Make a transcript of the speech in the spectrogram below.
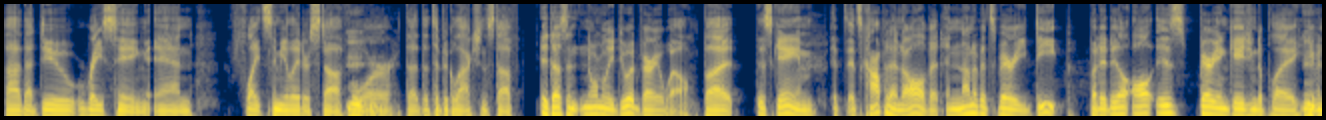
uh, that do racing and flight simulator stuff Mhm. or the, the typical action stuff. It doesn't normally do it very well, but this game, it, it's competent at all of it, and none of it's very deep, but it all is very engaging to play, even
